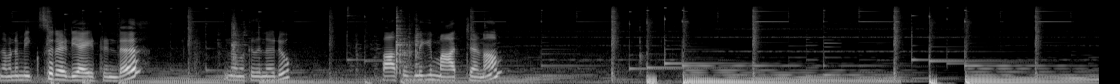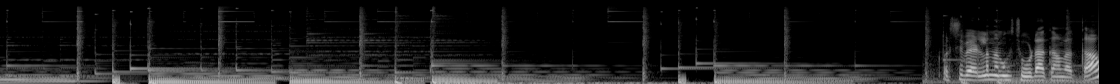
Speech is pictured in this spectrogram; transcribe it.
നമ്മുടെ മിക്സ് റെഡി ആയിട്ടുണ്ട്. നമുക്കിതിനൊരു പാത്രത്തിലേക്ക് മാറ്റണം. കുറച്ച് വെള്ളം നമുക്ക് ചൂടാക്കാൻ വെക്കാം.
